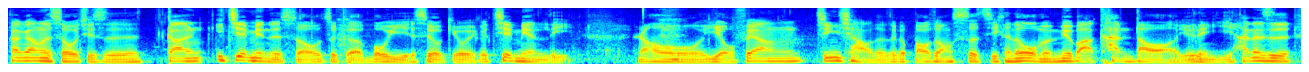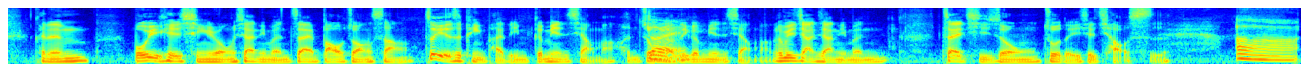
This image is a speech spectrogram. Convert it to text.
刚刚的时候，其实刚一见面的时候，这个博宇也是有给我一个见面礼，然后有非常精巧的这个包装设计，可能我们没有办法看到啊，有点遗憾。但是可能博宇可以形容一下你们在包装上，这也是品牌的一个面向嘛，很重要的一个面向嘛，可不可以讲讲你们在其中做的一些巧思？呃，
